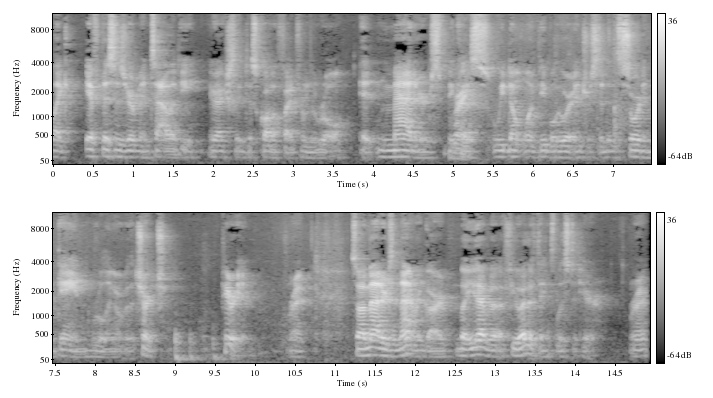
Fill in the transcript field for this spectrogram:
Like, if this is your mentality, you're actually disqualified from the role. It matters because we don't want people who are interested in sordid gain ruling over the church. Period. Right. So it matters in that regard. But you have a few other things listed here, right?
